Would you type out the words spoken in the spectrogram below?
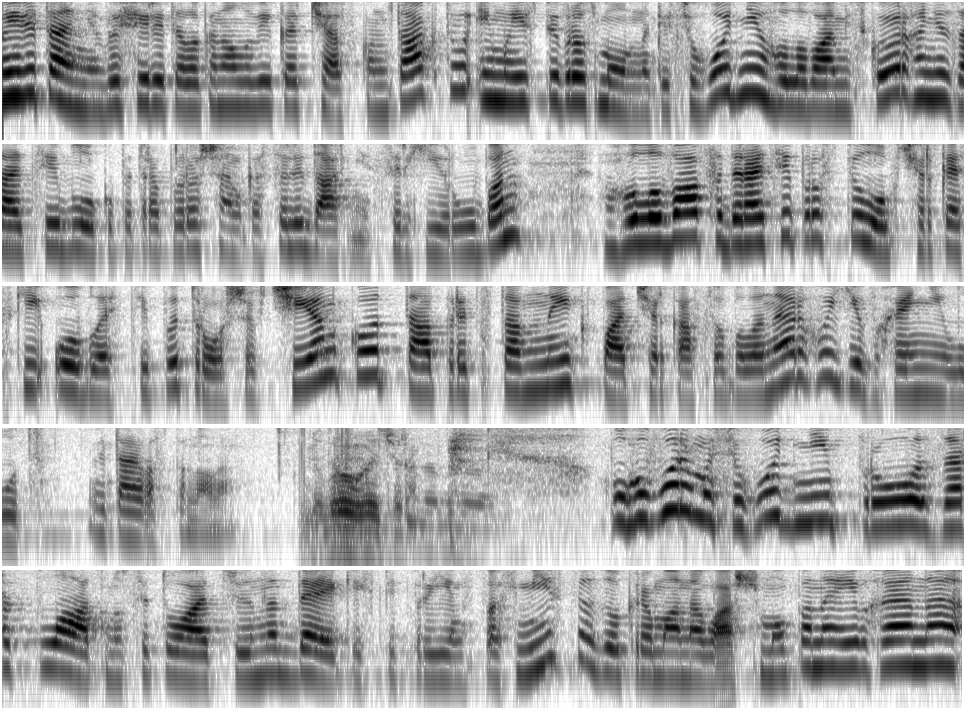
Мої вітання в ефірі телеканалу Віка Час контакту і мої співрозмовники сьогодні. Голова міської організації блоку Петра Порошенка Солідарність Сергій Рубан, голова Федерації профспілок Черкеській Черкаській області Петро Шевченко та представник ПАД Черкасобленерго Євгеній Лут. Вітаю вас, панове. Доброго вечора. Поговоримо сьогодні про зарплатну ситуацію на деяких підприємствах міста, зокрема на вашому, пане Євгене.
